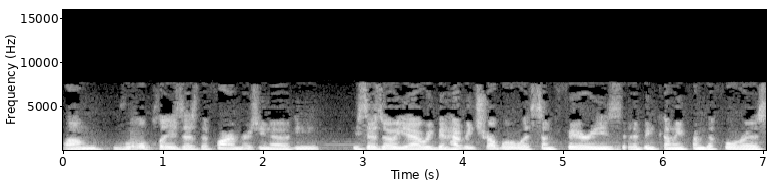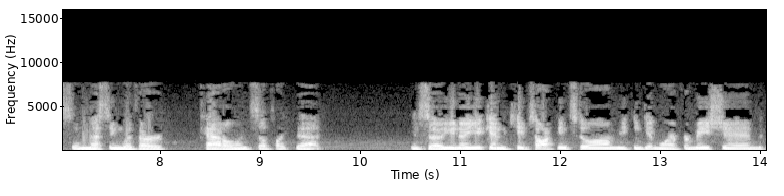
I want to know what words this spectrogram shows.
um, role plays as the farmers. You know, he, he says, oh yeah, we've been having trouble with some fairies that have been coming from the forest and messing with our cattle and stuff like that. And so, you know, you can keep talking to them, you can get more information.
